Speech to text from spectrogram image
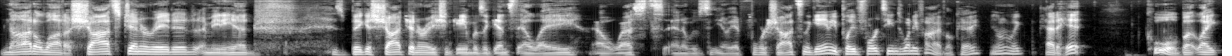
not a lot of shots generated. I mean, he had his biggest shot generation game was against LA out west, and it was you know he had four shots in the game. He played 14 25. Okay, you know, like had a hit, cool, but like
